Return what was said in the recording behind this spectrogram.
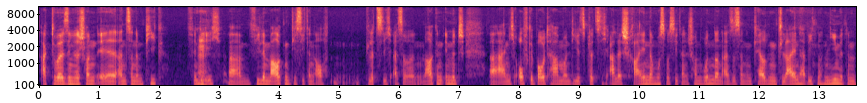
aktuell sind wir schon äh, an so einem Peak finde hm. ich. Ähm, viele Marken, die sich dann auch plötzlich, also ein Markenimage äh, eigentlich aufgebaut haben und die jetzt plötzlich alle schreien, da muss man sich dann schon wundern. Also so einen Calvin Klein habe ich noch nie mit einem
